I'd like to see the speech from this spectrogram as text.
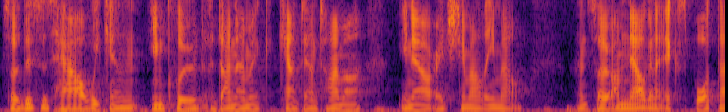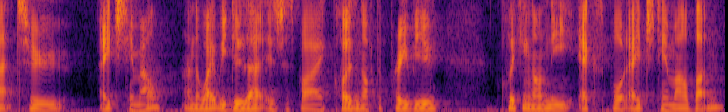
So this is how we can include a dynamic countdown timer in our HTML email. And so I'm now going to export that to HTML. And the way we do that is just by closing off the preview, clicking on the export HTML button.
